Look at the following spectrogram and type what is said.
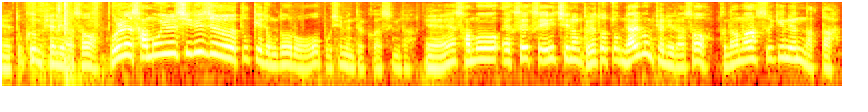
예, 두꺼운 편이라서 원래 351 시리즈 두께 정도로 보시면 될 것 같습니다. 예, 35XXH는 그래도 좀 얇은 편이라서 그나마 쓰기는 낫다.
